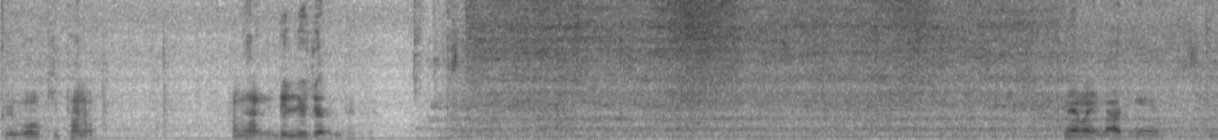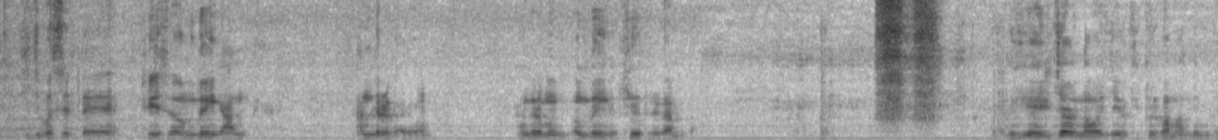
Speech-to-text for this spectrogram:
그리고 기판은 항상 늘려줘야 됩니다. 그래야만 나중에 뒤집었을 때 뒤에서 엉덩이가 안, 안 들어가요. 안 그러면 엉덩이가 기어 들어갑니다. 여기가 일자로 나와야지 이렇게 들어가면 안 됩니다.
